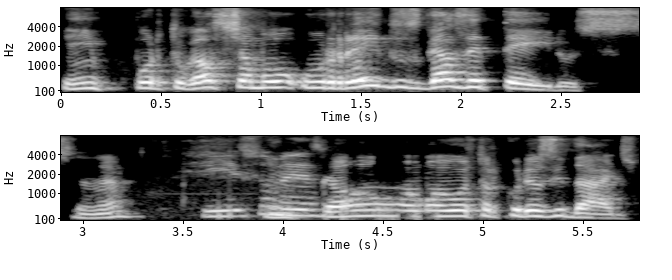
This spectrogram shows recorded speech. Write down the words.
em Portugal se chamou O Rei dos Gazeteiros. Né? Isso mesmo. Então, é uma outra curiosidade.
